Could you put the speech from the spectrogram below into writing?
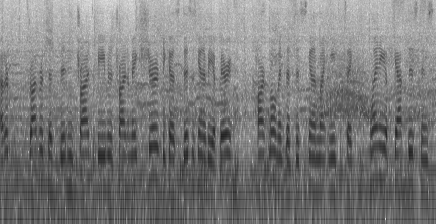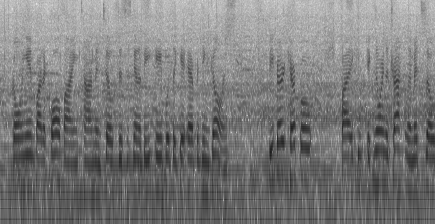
other drivers that didn't try to be able to try to make sure because this is going to be a very hard moment that this to might need to take plenty of gap distance going in by the qualifying time until this is going to be able to get everything going be very careful by ignoring the track limits so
